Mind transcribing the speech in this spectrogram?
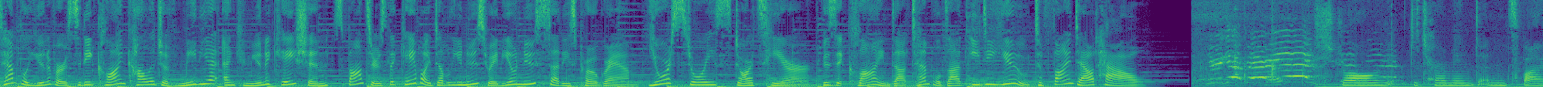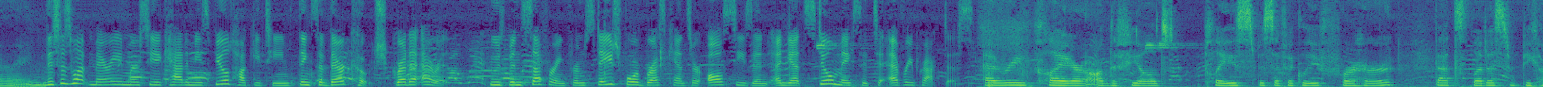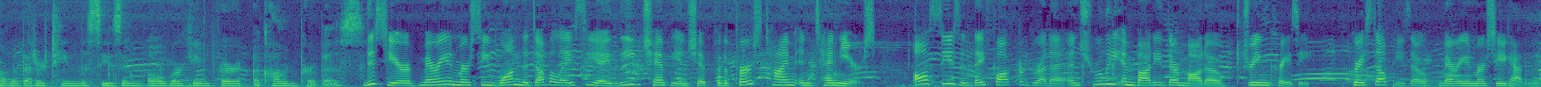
Temple University Klein College of Media and Communication sponsors the KYW News Radio News Studies program. Your story starts here. Visit klein.temple.edu to find out how. Here we go, Merion! Strong, determined, and inspiring. This is what Merion Mercy Academy's field hockey team thinks of their coach, Greta Errett, who's been suffering from stage 4 breast cancer all season and yet still makes it to every practice. Every player on the field plays specifically for her. That's led us to become a better team this season, all working for a common purpose. This year, Merion Mercy won the AACA League Championship for the first time in 10 years. All season, they fought for Greta and truly embodied their motto, Dream Crazy. Grace Del Piso, Merion Mercy Academy.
